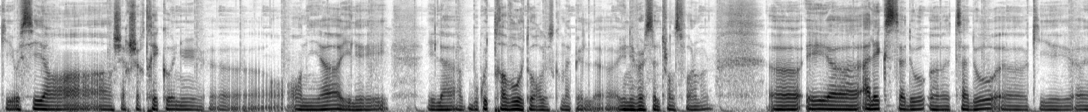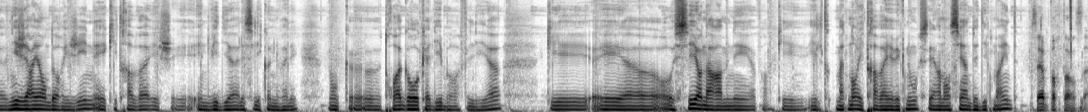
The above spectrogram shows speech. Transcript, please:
qui est aussi un, un chercheur très connu euh, en en IA. Il, est, il a beaucoup de travaux autour de ce qu'on appelle euh, Universal Transformer. Euh, et euh, Alex Tsado, euh, Tsado, qui est nigérian d'origine et qui travaille chez Nvidia à la Silicon Valley. Donc trois gros calibres à l'IA. Qui est, et euh, aussi on a ramené, enfin, qui est- il tr- maintenant il travaille avec nous, c'est un ancien de DeepMind. C'est important ça.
